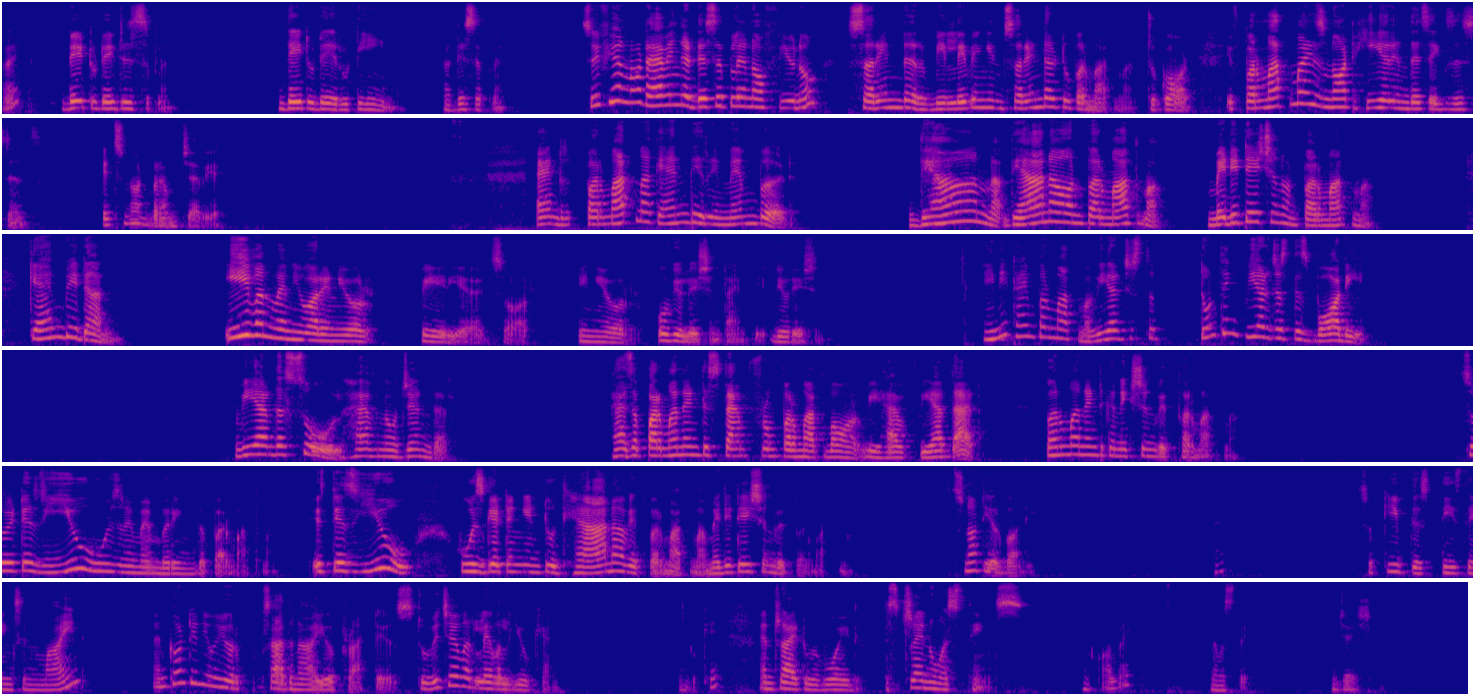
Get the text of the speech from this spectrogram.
Right? Day to day discipline. Day to day routine, a discipline. So if you are not having a discipline of, you know, surrender, be living in surrender to Paramatma, to God. If Paramatma is not here in this existence, it's not brahmacharya. And Paramatma can be remembered. Dhyana, dhyana on Paramatma, meditation on Paramatma can be done even when you are in your periods or in your ovulation time duration. Anytime Paramatma, we are just, don't think we are just this body. We are the soul, have no gender. Has a permanent stamp from Paramatma, we have, we have that. Permanent connection with Paramatma. So it is you who is remembering the Paramatma. It is you who is getting into dhyana with Paramatma, meditation with Paramatma. It's not your body. Right? So keep this, these things in mind and continue your sadhana, your practice to whichever level you can. Okay? And try to avoid strenuous things. All right? Namaste. Jai Shiva.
